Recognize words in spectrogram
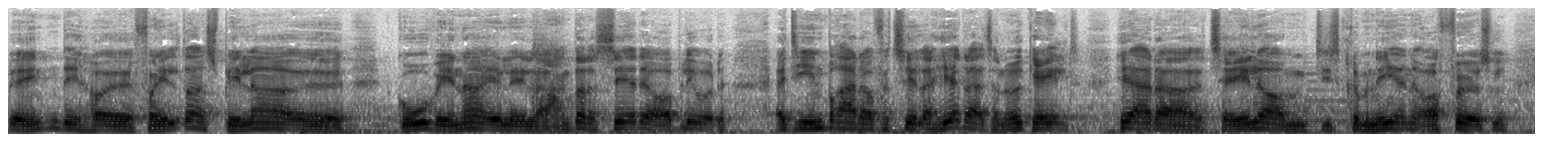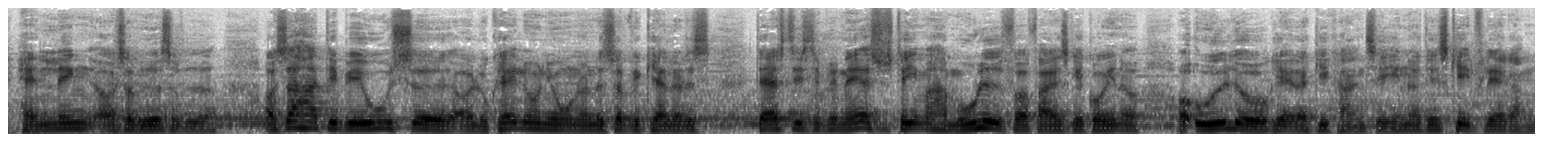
enten det er øh, forældre, spillere, øh, gode venner eller, eller andre, der ser det og oplever det, at de indberetter og fortæller, her er der altså noget galt. Her er der tale om diskriminerende opførsel, handling osv. osv. Og så har DBU's øh, og lokalunionerne, som vi kalder det, deres disciplinære systemer har mulighed for faktisk at gå ind og, og udelukke eller give karantæne, og det er sket flere gange.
